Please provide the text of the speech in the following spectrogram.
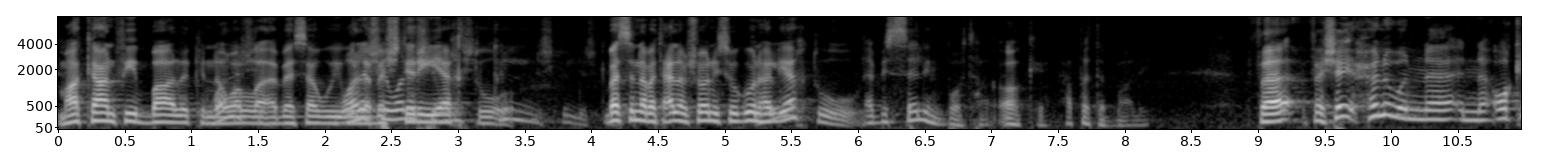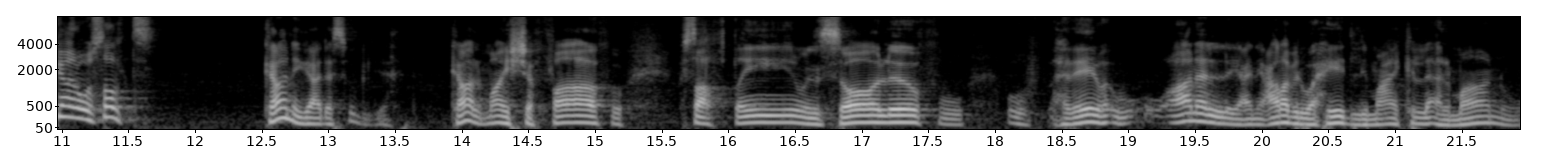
ما كان في ببالك إنه ولا والله. أبي أسوي ولا, شيء- بشتري يخت و... كلش كلش بس إنه بتعلم شلون يسوقون هاليخت و... أبي ال sailing boat هذا. okay. حطيته ببالي. ف... فشيء حلو إنه إنه okay أنا وصلت. كاني قاعد أسوق اليخت. كان الماي شفاف وصافطين ونسولف. وهذيل وأنا يعني عربي الوحيد اللي معي كله ألمان.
